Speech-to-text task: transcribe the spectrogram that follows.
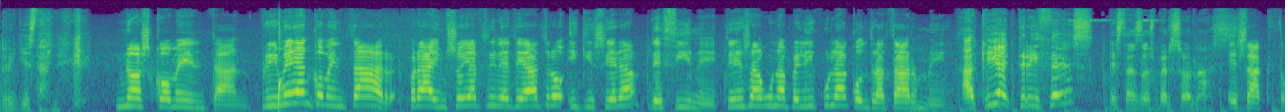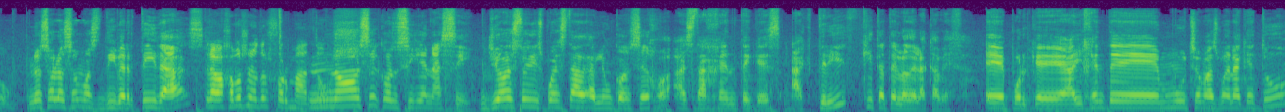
Ricky Stanek. Nos comentan. Primera en comentar. Prime, soy actriz de teatro y quisiera de cine. ¿Tienes alguna película? Contratarme. Aquí actrices, estas dos personas. Exacto. No solo somos divertidas, Trabajamos en otros formatos. No se consiguen así. Yo estoy dispuesta a darle un consejo a esta gente que es actriz, quítatelo de la cabeza. Eh, porque hay gente mucho más buena que tú,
